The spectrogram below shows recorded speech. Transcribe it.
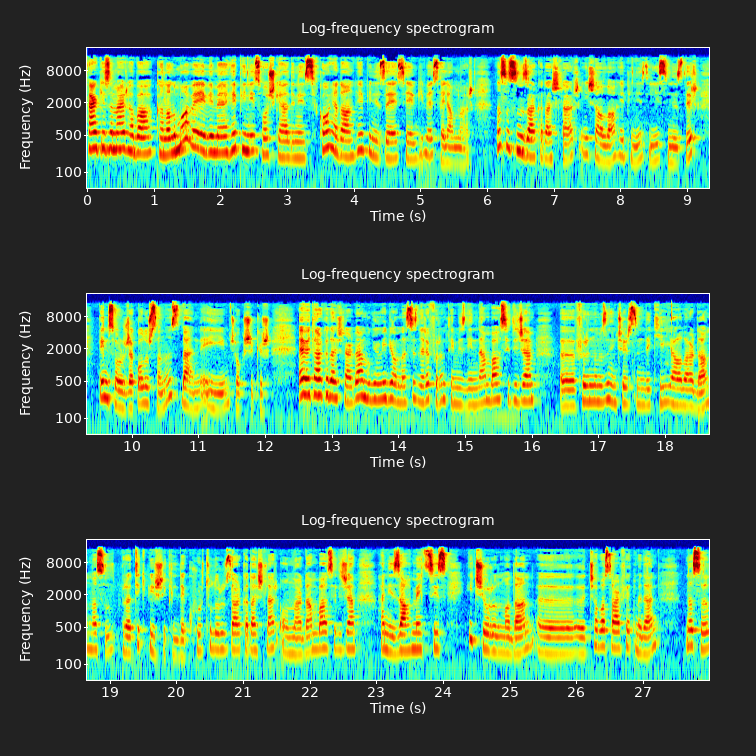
Herkese merhaba. Kanalıma ve evime hepiniz hoş geldiniz. Konya'dan hepinize sevgi ve selamlar. Nasılsınız arkadaşlar? İnşallah hepiniz iyisinizdir. Beni soracak olursanız ben de iyiyim çok şükür. Evet arkadaşlar ben bugün videomda sizlere fırın temizliğinden bahsedeceğim. Ee, Fırınımızın içerisindeki yağlardan nasıl pratik bir şekilde kurtuluruz arkadaşlar onlardan bahsedeceğim. Hani zahmetsiz, hiç yorulmadan, e, çaba sarf etmeden nasıl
